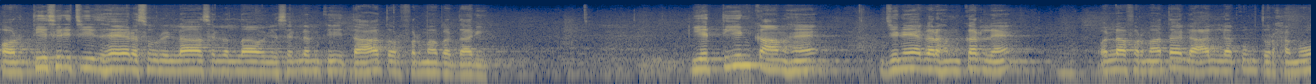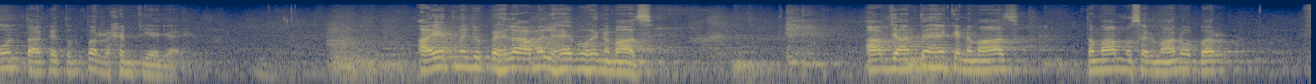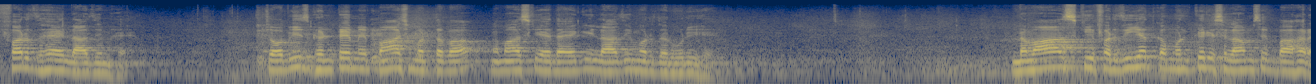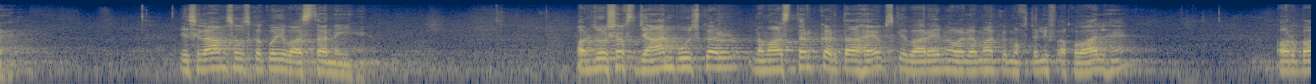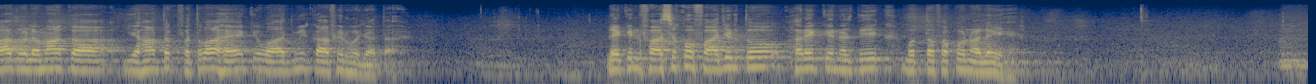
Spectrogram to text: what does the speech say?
और तीसरी चीज़ है रसूलुल्लाह सल्लल्लाहु अलैहि वसल्लम की इतात और फर्मा बरदारी ये तीन काम हैं जिन्हें अगर हम कर लें अल्लाह फरमाता है लकुम तुरहमून ताकि तुम पर रहम किया जाए। आयत में जो पहला अमल है, वो है नमाज़। आप जानते हैं कि नमाज़ तमाम मुसलमानों पर फ़र्ज़ है, लाजिम है। 24 घंटे में पाँच मरतबा नमाज़ की अदायगी लाजिम और ज़रूरी है। नमाज़ की फ़र्जियत का मुनकर इस्लाम से बाहर है। इस्लाम से उसका कोई वास्ता नहीं है। और जो शख्स जानबूझकर नमाज़ तर्क करता है, उसके बारे में उलमा के मुख्तलिफ़ अकवाल हैं। और बाद का यहाँ तक फतवा है कि वह आदमी काफिर हो जाता है। लेकिन फ़ासिक व फाजिर तो हर एक के नज़दीक मुतफ़न अलह है।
